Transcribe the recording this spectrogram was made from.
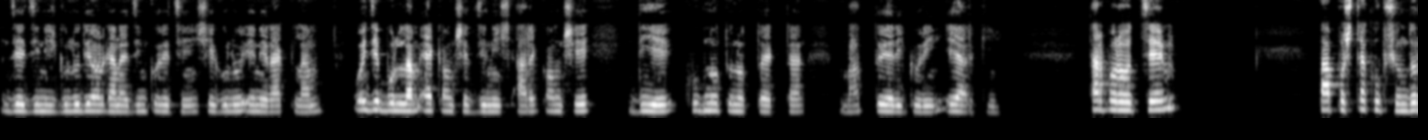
যে জিনিসগুলো দিয়ে অর্গানাইজিং করেছি, সেগুলো এনে রাখলাম। ওই যে বললাম, এক অংশের জিনিস আরেক অংশে দিয়ে খুব নতুনত্ব একটা ভাব তৈরি করি, এ আর কি। তারপর হচ্ছে পাপোশটা খুব সুন্দর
